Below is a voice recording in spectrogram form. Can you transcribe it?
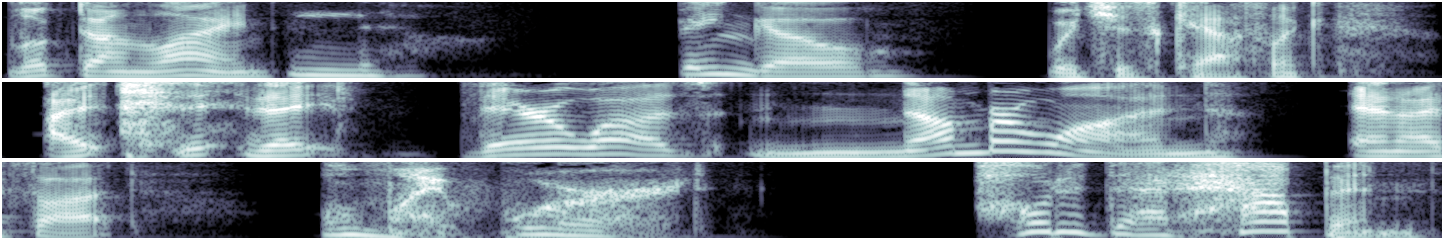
looked online, No. bingo, which is Catholic. I they, there was number one, and I thought, oh my word, how did that happen?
